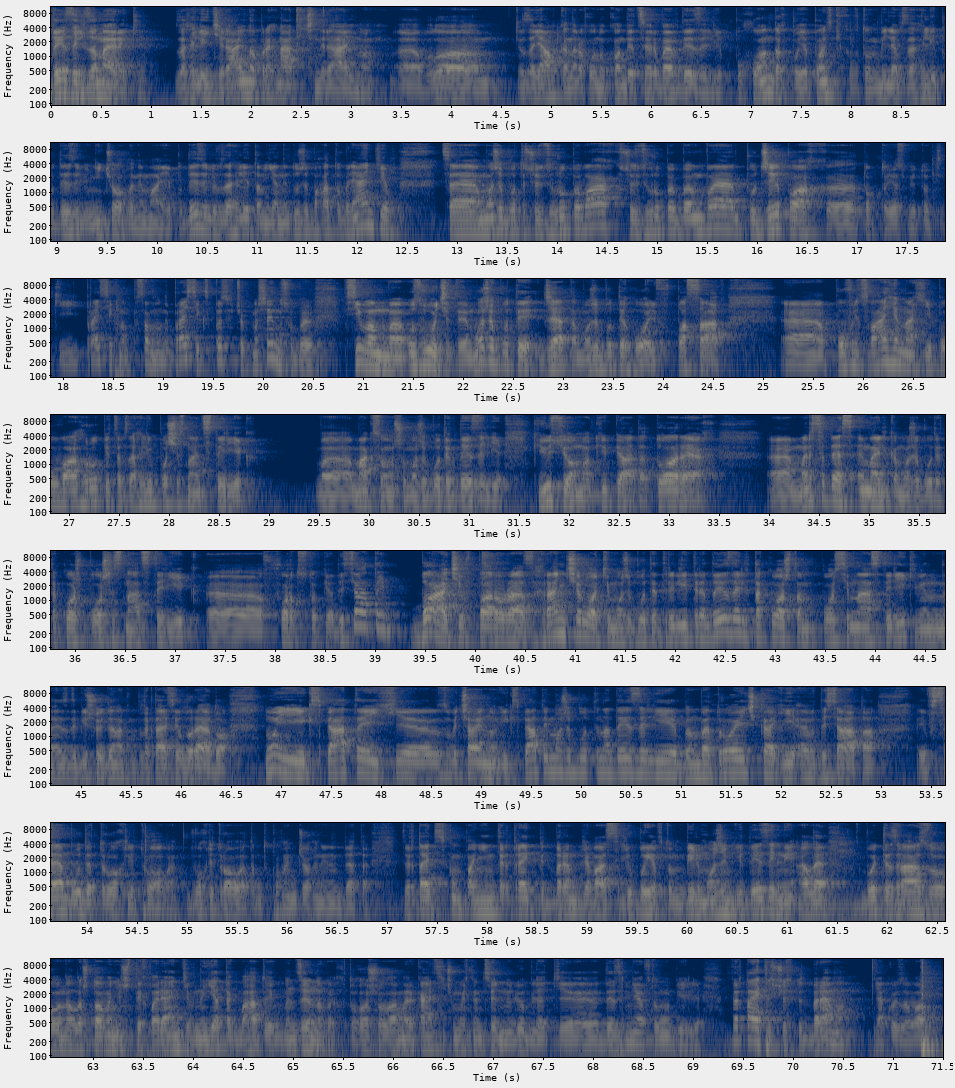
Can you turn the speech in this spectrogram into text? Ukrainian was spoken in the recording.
Дизель з Америки. Взагалі, чи реально пригнати, чи нереально. Е, Була заявка на рахунок Honda CR-V в дизелі. По Хондах, по японських автомобілях взагалі по дизелю нічого немає. По дизелю взагалі там є не дуже багато варіантів. Це може бути щось з групи ВАГ, щось з групи BMW, по джипах. Е, Тобто я собі тут такий прайсик написав, ну не прайсик, списочок машин, щоб всі вам е, озвучити. Може бути Jetta, може бути Golf, Passat. Е, По Volkswagen і по ВАГ групі це взагалі по 16 рік. Е, максимум, що може бути в дизелі. Q7, Q5, Touareg. Mercedes ML може бути також по 16 рік. Е, Ford 150. Бачив пару раз. Grand Cherokee може бути 3 літри дизель, також там по 17 рік. Він е, здебільшого йде на комплектації Laredo. Ну і X5, е, звичайно, X5 може бути на дизелі, BMW 3 і F10. І все буде трьохлітрове. Двохлітрове там такого нічого не знайдете. Звертайтесь в компанію Intertrade, підберемо для вас будь-який автомобіль, можемо і дизельний, але будьте зразу налаштовані, що тих варіантів не є так багато, як бензинових, того що американці чомусь не сильно люблять е, дизельні автомобілі. Звертайтесь, щось підберемо. Дякую за увагу.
